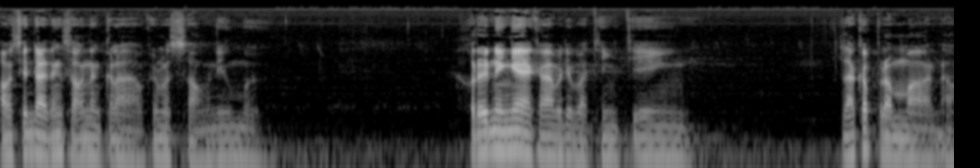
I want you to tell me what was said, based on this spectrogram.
ของเส้นได้ทั้งสองดังกล่าวขึ้นมาสองนิ้วมือ หรือในแง่การปฏิบัติจริง ๆ แล้วก็ประมาณเอา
